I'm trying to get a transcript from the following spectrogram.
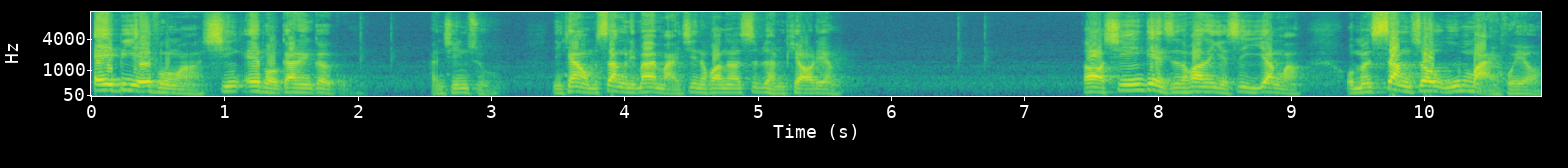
？A B F 嘛，新 Apple 概念个股很清楚。你看，我们上个礼拜买进的话呢，是不是很漂亮？哦，新兴电子的话呢，也是一样嘛。我们上周五买回哦，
